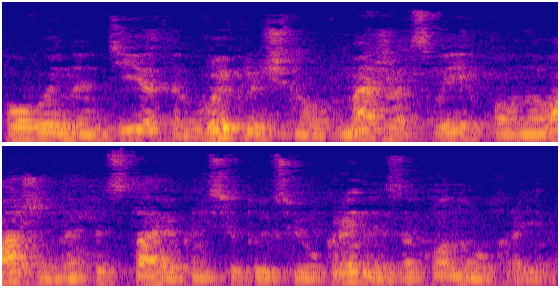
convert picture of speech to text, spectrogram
повинен діяти виключно в межах своїх повноважень на підставі Конституції України і закону України.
